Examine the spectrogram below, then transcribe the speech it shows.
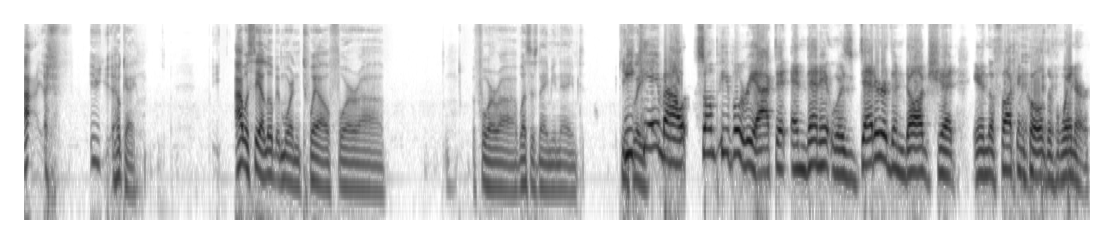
I okay. I would say a little bit more than twelve for uh, for uh, what's his name you named He Lee. came out, some people reacted, and then it was deader than dog shit in the fucking cold of winter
